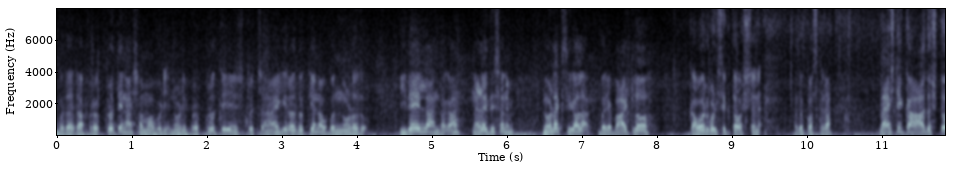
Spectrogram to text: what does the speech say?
ಗೊತ್ತಾಯ್ತಾ ಪ್ರಕೃತಿ ನಾಶ ಮಾಡಬೇಡಿ. ನೋಡಿ ಪ್ರಕೃತಿ ಎಷ್ಟು ಚೆನ್ನಾಗಿರೋದಕ್ಕೆ ನಾವು ಬಂದು ನೋಡೋದು. ಇದೇ ಇಲ್ಲ ಅಂದಾಗ ನಾಳೆ ದಿವಸ ನಿಮ್ಗೆ ನೋಡೋಕೆ ಸಿಗಲ್ಲ. ಬರೀ ಬಾಟ್ಲು ಕವರ್ಗಳು ಸಿಗ್ತಾವೆ ಅಷ್ಟೇ ಅದಕ್ಕೋಸ್ಕರ ಪ್ಲ್ಯಾಸ್ಟಿಕ್ ಆದಷ್ಟು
